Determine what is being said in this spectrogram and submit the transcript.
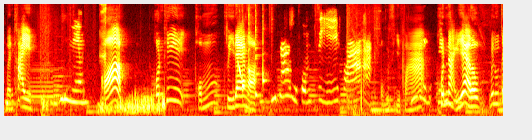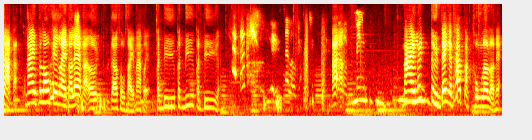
เหมือนใคร พี่เนมอ๋อ คนที่ผมสีแดงเหรอ ไม่ใช่ผมสีฟ้าผมสีฟ้า คนไหนเนี่ยเราไม่รู้จักอะ นายไปร้องเพลงอะไรตอนแรกอะ เราเราสงสัยมากเลยปะดือปะดือปะดืออะ ตลกอะอะนิ่งนายไม่ตื่นเต้นกับท่าปักธงเราเหรอเนี่ย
